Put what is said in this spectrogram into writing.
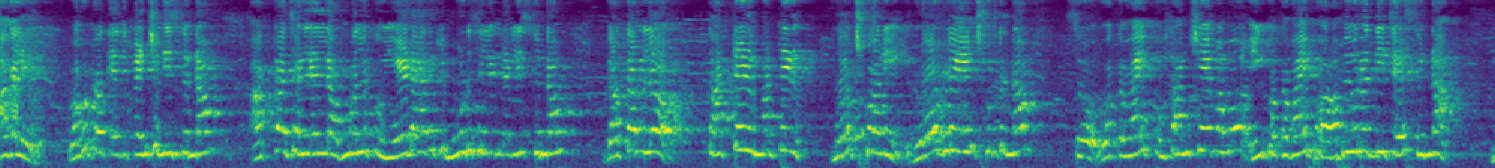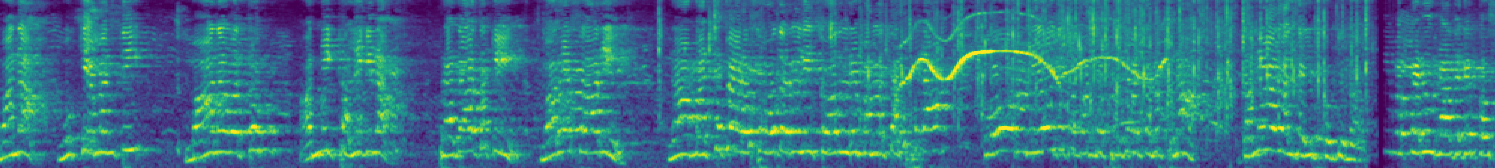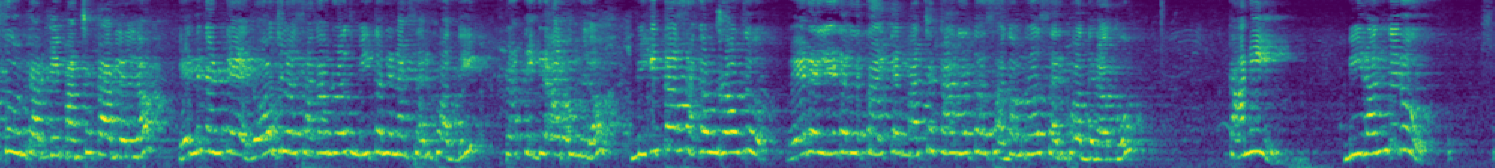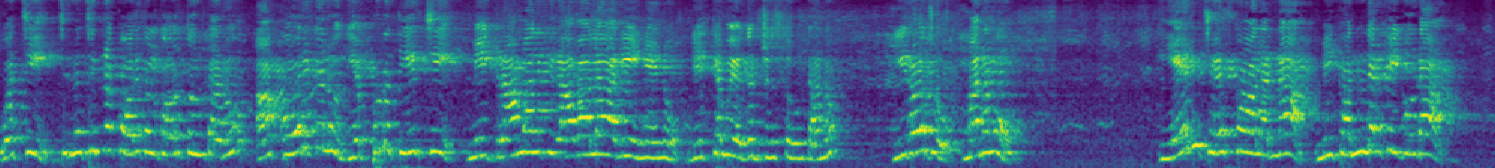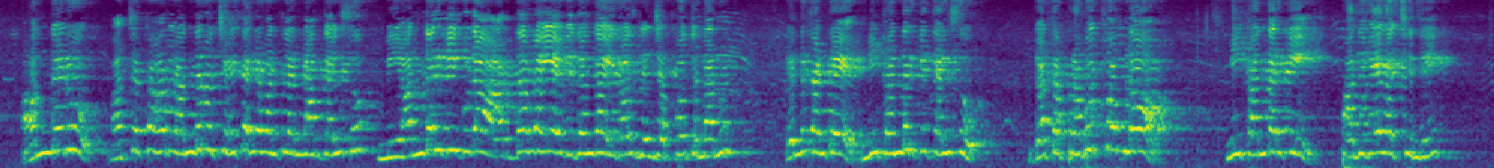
ఆగలేదు. ఒకటో తేదీ పెన్షన్ ఇస్తున్నాం. అక్క చెల్లెళ్ళ అమ్మలకు ఏడాదికి మూడు సిలిండర్లు ఇస్తున్నాం. గతంలో తట్టెలు మట్టెలు దోచుకొని రోడ్లు వేయించుకుంటున్నాం. సో ఒకవైపు సంక్షేమము ఇంకొక వైపు అభివృద్ధి చేస్తున్న మన ముఖ్యమంత్రి మానవత్వం అన్ని కలిగిన ప్రదాతకి మరోసారి నా మత్స్యకార సోదరు సోదరుడి మన తరఫున కోరు నియోజకవర్గ ప్రజల తరఫున ధన్యవాదాలు తెలుపుకుంటున్నాను ప్రతి ఒక్కరు దగ్గరకు వస్తూ ఉంటారు మీ మత్స్యకారులలో ఎందుకంటే రోజులో సగం రోజు మీతోనే నాకు సరిపోద్ది ప్రతి గ్రామంలో. మిగతా సగం రోజు వేరే లీడర్లతో అయితే మత్స్యకారులతో సగం రోజు సరిపోద్ది నాకు. కానీ మీరందరూ వచ్చి చిన్న చిన్న కోరికలు కోరుతుంటారు ఆ కోరికలు ఎప్పుడు తీర్చి మీ గ్రామాలకి రావాలా అని నేను నిత్యము ఎదురు చూస్తూ ఉంటాను. ఈరోజు మనము ఏది చేసుకోవాలన్నా మీకందరికీ కూడా అందరూ మత్స్యకారులు అందరూ చైతన్యవంతులని నాకు తెలుసు. మీ అందరికీ కూడా అర్థమయ్యే విధంగా ఈరోజు నేను చెప్పబోతున్నాను. ఎందుకంటే మీకందరికీ తెలుసు గత ప్రభుత్వంలో మీకందరికీ పదివేలు వచ్చింది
